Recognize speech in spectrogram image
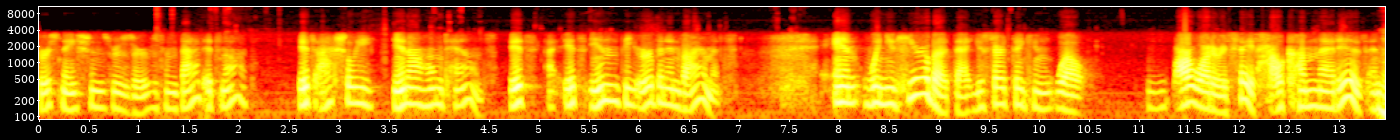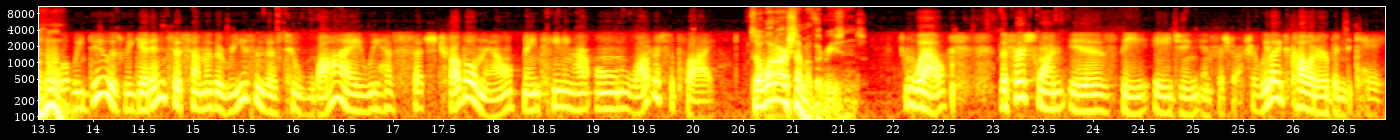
First Nations reserves and that. It's not. It's actually in our hometowns. It's, it's in the urban environments. And when you hear about that, you start thinking, well, our water is safe. How come that is? And mm-hmm. so what we do is we get into some of the reasons as to why we have such trouble now maintaining our own water supply. So what are some of the reasons? Well, the first one is the aging infrastructure. We like to call it urban decay.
